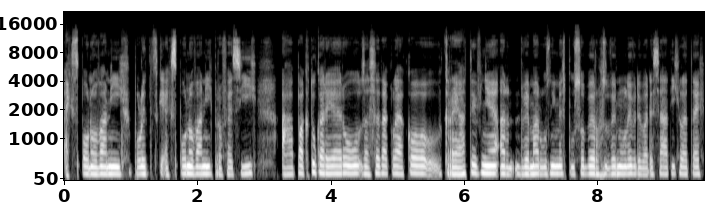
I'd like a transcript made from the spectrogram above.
exponovaných, politicky exponovaných profesích a pak tu kariéru zase takhle jako kreativně a dvěma různými způsoby rozvinuli v 90. letech,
